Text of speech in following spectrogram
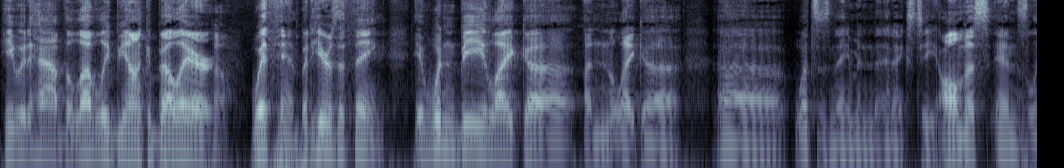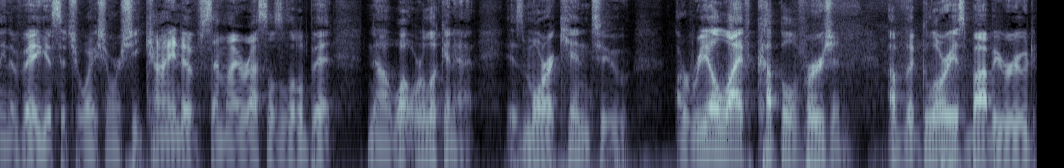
He would have the lovely Bianca Belair Oh. with him. But here's the thing: it wouldn't be like uh, a like a uh, what's his name in NXT, Almas and Zelina Vega situation where she kind of semi wrestles a little bit. No, what we're looking at is more akin to a real life couple version of the glorious Bobby Roode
